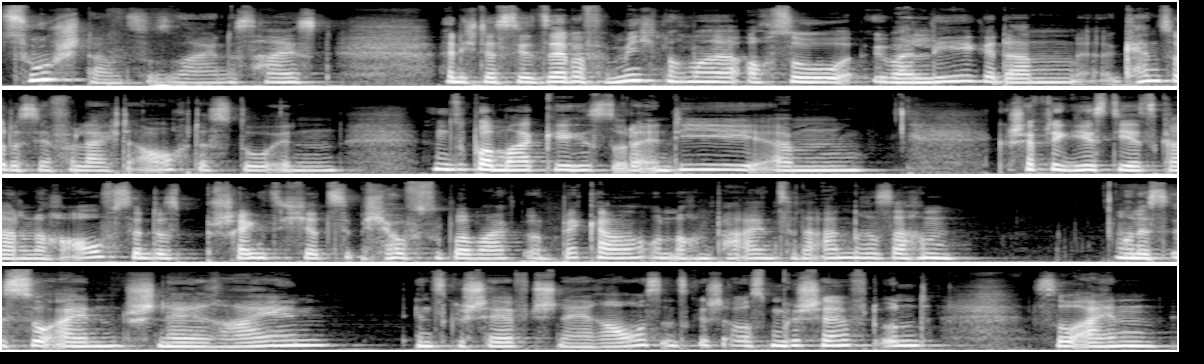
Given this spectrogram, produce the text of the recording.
Zustand zu sein. Das heißt, wenn ich das jetzt selber für mich nochmal auch so überlege, dann kennst du das ja vielleicht auch, dass du in, in den Supermarkt gehst oder in die ähm, Geschäfte gehst, die jetzt gerade noch auf sind. Das beschränkt sich jetzt ziemlich auf Supermarkt und Bäcker und noch ein paar einzelne andere Sachen. Und es ist so ein schnell rein, ins Geschäft, schnell raus ins, aus dem Geschäft und so ein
